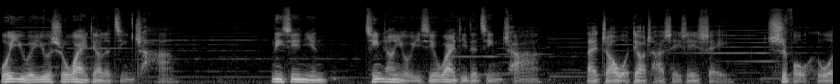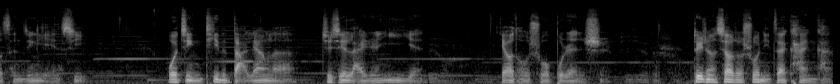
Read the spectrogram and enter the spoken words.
我以为又是外调的警察。那些年，经常有一些外地的警察来找我调查谁谁谁是否和我曾经联系。我警惕地打量了这些来人一眼，摇头说不认识。队长笑着说：“你再看看。”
